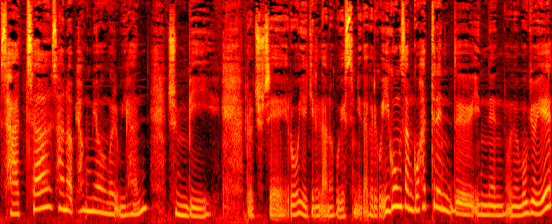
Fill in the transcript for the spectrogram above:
4차 산업 혁명을 위한 준비를 주제로 얘기를 나눠보겠습니다. 그리고 2030 핫트렌드 있는 오늘 목요일,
